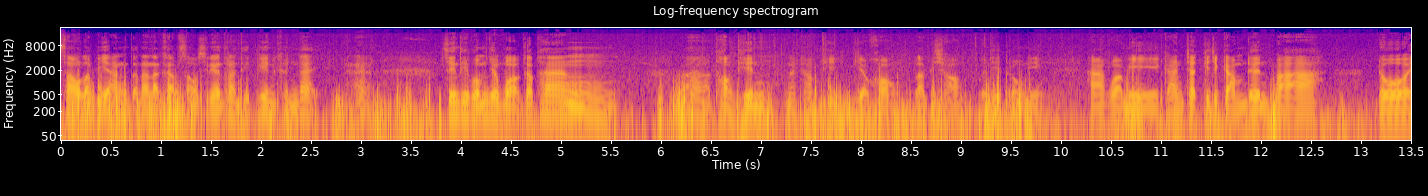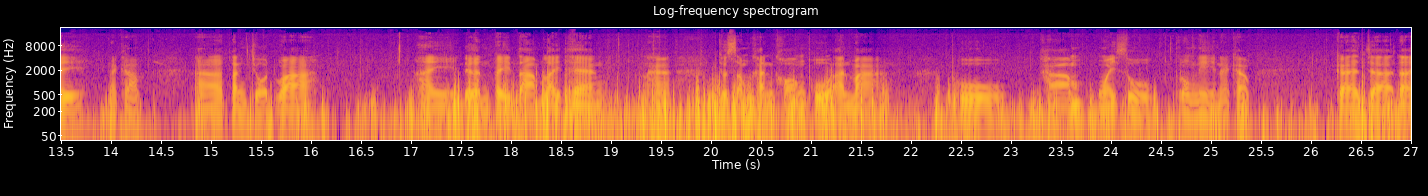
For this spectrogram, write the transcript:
เสาระเบียงตอนนั้นนะครับเสาสีเหลืองตอนนั้นที่ปีนขึ้นได้นะฮะสิ่งที่ผมอยากบอกกับทาง ท้องถิ่นนะครับที่เกี่ยวของรับผิดชอบพื้นที่ตรงนี้ หากว่ามีการจัดกิจกรรมเดินป่าโดยนะครับตั้งโจทย์ว่าให้เดินไปตามไล่แท่งนะฮะจุดสำคัญของผู้อ่านมา ผู้ขามห่วยสูบตรงนี้นะครับ ก็จะได้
